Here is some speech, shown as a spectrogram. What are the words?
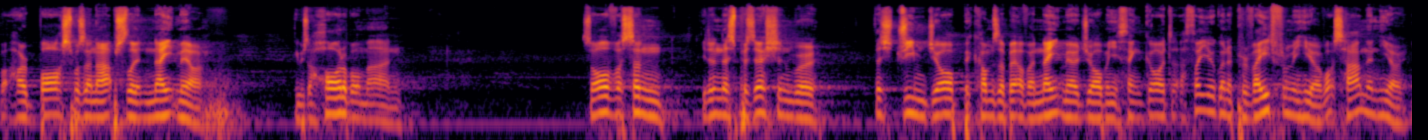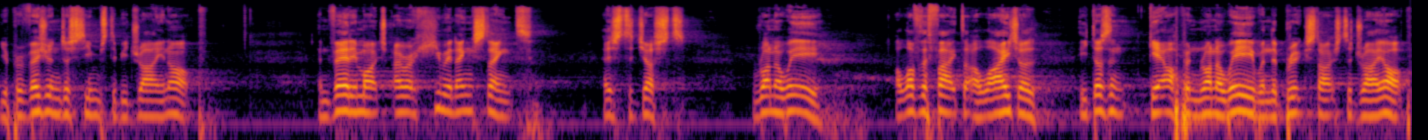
But her boss was an absolute nightmare. He was a horrible man. So all of a sudden, you're in this position where this dream job becomes a bit of a nightmare job, and you think, God, I thought you were going to provide for me here. What's happening here? Your provision just seems to be drying up. And very much our human instinct is to just run away. I love the fact that Elijah, he doesn't get up and run away when the brook starts to dry up.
